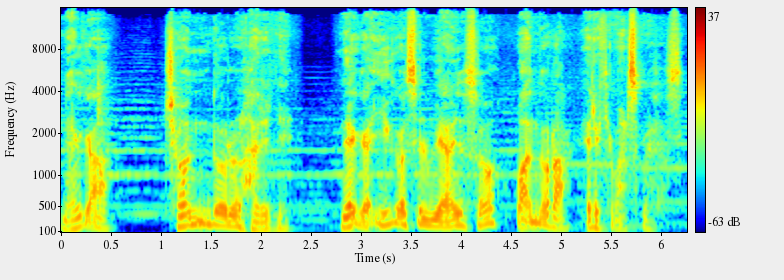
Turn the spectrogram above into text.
내가 전도를 하리니 내가 이것을 위하여서 왔노라. 이렇게 말씀하셨어요.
